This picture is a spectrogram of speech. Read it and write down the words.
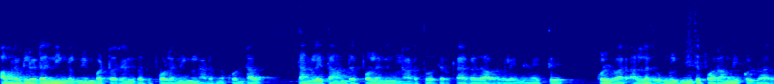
அவர்களிடம் நீங்கள் மேம்பட்டோர் என்பது போல நீங்கள் நடந்து கொண்டால் தங்களை தாழ்ந்தற் போல நீங்கள் நடத்துவதற்காக அவர்களை நினைத்து கொள்வார் அல்லது உங்கள் மீது பொறாமை கொள்வார்.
